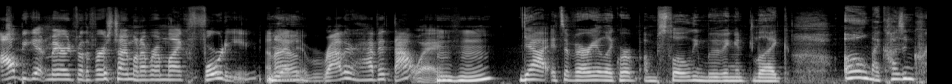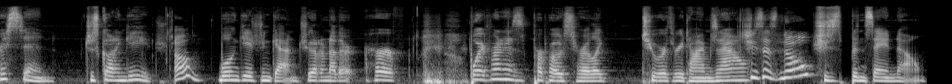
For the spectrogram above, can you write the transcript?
I'll be getting married for the first time whenever I'm like 40, and Yeah. I'd rather have it that way. Mm-hmm. Yeah, it's a very like we're I'm slowly moving into like, oh, my cousin Kristen just got engaged. Oh, well engaged again. She got another. Her boyfriend has proposed to her like two or three times now. she says no. She's been saying no.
